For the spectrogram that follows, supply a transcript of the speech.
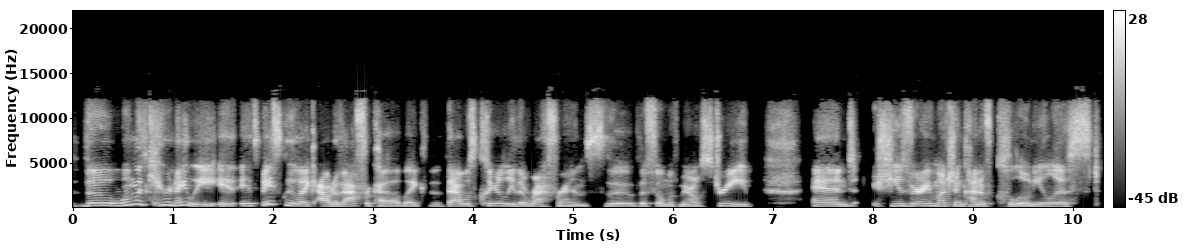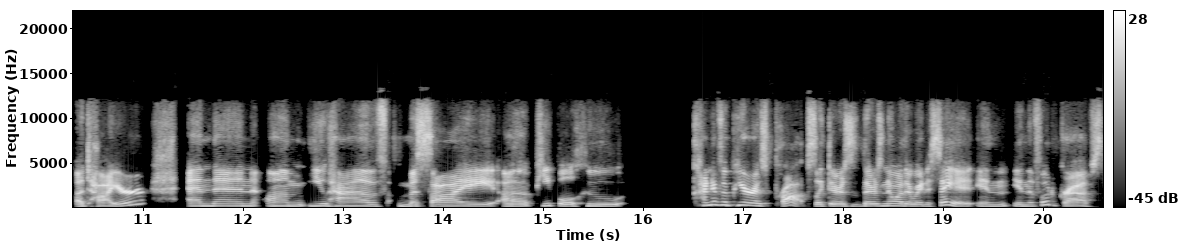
the one with karen Knightley, it, it's basically like out of Africa. Like that was clearly the reference, the the film with Meryl Streep, and she's very much in kind of colonialist attire. And then um, you have Maasai uh, people who kind of appear as props. Like there's there's no other way to say it in in the photographs.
